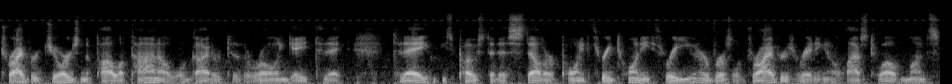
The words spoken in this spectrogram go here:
Driver George Napolitano will guide her to the rolling gate today. Today, he's posted a stellar .323 universal driver's rating in the last 12 months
